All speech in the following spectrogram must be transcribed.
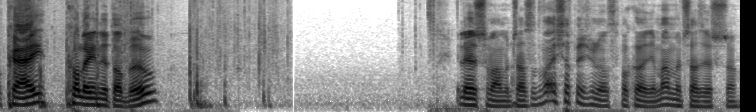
Okej, kolejny to był. Ile jeszcze mamy czasu? 25 minut, spokojnie, mamy czas jeszcze.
